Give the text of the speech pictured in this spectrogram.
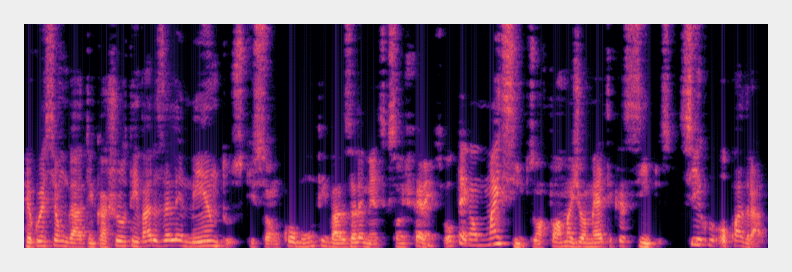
reconhecer um gato e um cachorro tem vários elementos que são comuns, tem vários elementos que são diferentes. Vou pegar um mais simples, uma forma geométrica simples, círculo ou quadrado.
